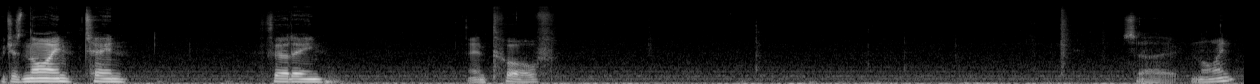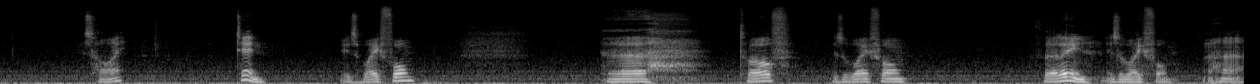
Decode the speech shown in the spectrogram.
which is 9, 10, 13, and 12. So 9 is high, 10 is waveform, uh, 12 is a waveform, 13 is a waveform. Uh -huh.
